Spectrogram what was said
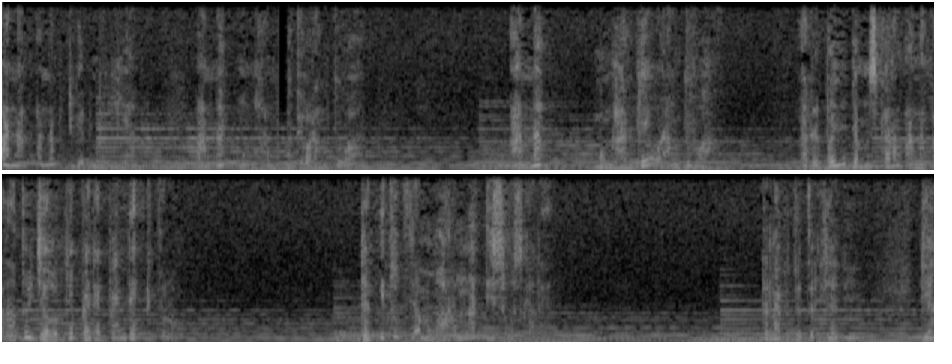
Anak-anak juga demikian. Anak menghormati orang tua. Anak menghargai orang tua. Ada banyak zaman sekarang anak-anak itu jawabnya pendek-pendek gitu loh. Dan itu tidak menghormati semua sekali. Kenapa itu terjadi? Dia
